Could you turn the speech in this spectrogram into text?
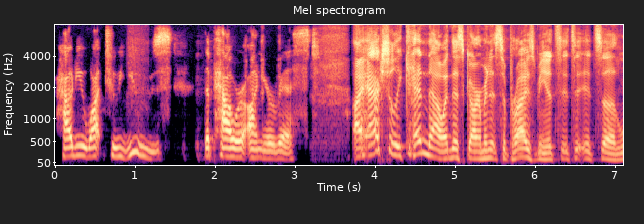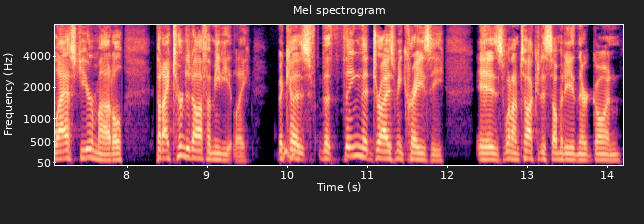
how do you want to use the power on your wrist I actually can now in this Garmin. It surprised me. It's it's it's a last year model, but I turned it off immediately mm-hmm. because the thing that drives me crazy is when I'm talking to somebody and they're going.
